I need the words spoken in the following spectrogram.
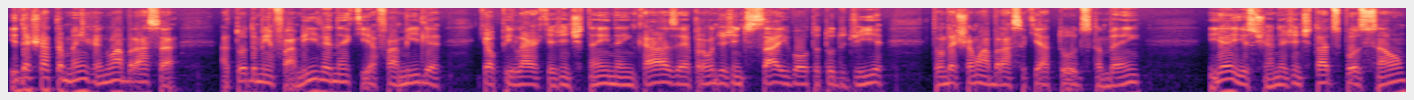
E deixar também, já um abraço a, a, toda a minha família, né? Que a família, que é o pilar que a gente tem né, em casa, é para onde a gente sai e volta todo dia. Então deixar um abraço aqui a todos também. E é isso, Jane, a gente está à disposição.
